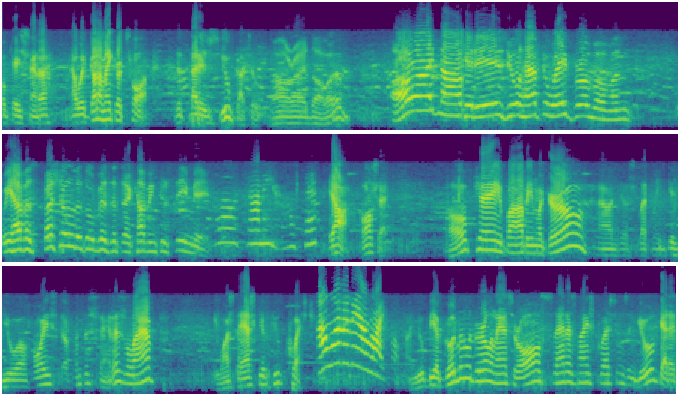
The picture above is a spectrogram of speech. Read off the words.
Okay, Santa. Now we've got to make her talk. That, that is, you've got to. All right, Dollar. All right now, kiddies, you'll have to wait for a moment. We have a special little visitor coming to see me. Hello, Johnny. All set? Yeah, all set. Okay, Bobby, my girl. Now just let me give you a hoist up into Santa's lap. He wants to ask you a few questions. I want an air rifle. Now, you be a good little girl and answer all Santa's nice questions, and you'll get it.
